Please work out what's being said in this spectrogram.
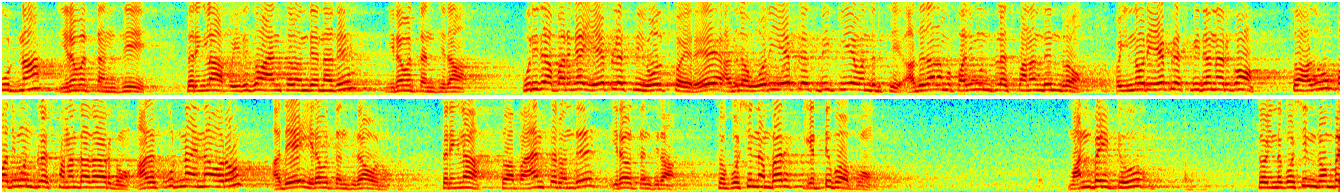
கூட்டினா இருபத்தஞ்சு. சரிங்களா? அப்போ இதுக்கும் ஆன்சர் வந்து என்னது? இருபத்தஞ்சு தான் புரியுதா பாருங்க? A plus b whole square அதில் ஒரு ஏ பிளஸ் பி கீழே வந்துருச்சு. அதுதான் நம்ம பதிமூணு பிளஸ் பன்னெண்டுன்றோம். இப்போ இன்னொரு ஏ பிளஸ் பி தானே இருக்கும்? ஸோ அதுவும் பதிமூணு பிளஸ் பன்னெண்டாக தான் இருக்கும். அதை கூட்டினா என்ன வரும்? அதே இருபத்தஞ்சு தான் வரும். சரிங்களா? ஸோ அப்போ ஆன்சர் வந்து இருபத்தஞ்சு தான். ஸோ கொஷின் நம்பர் எட்டு பார்ப்போம். ஒன் பை டூ ஸோ இந்த கொஸ்டின் ரொம்ப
